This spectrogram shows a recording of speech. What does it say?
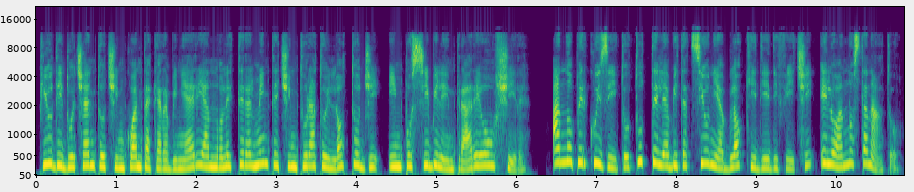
più di 250 carabinieri hanno letteralmente cinturato il lotto G, impossibile entrare o uscire. Hanno perquisito tutte le abitazioni a blocchi di edifici e lo hanno stanato.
